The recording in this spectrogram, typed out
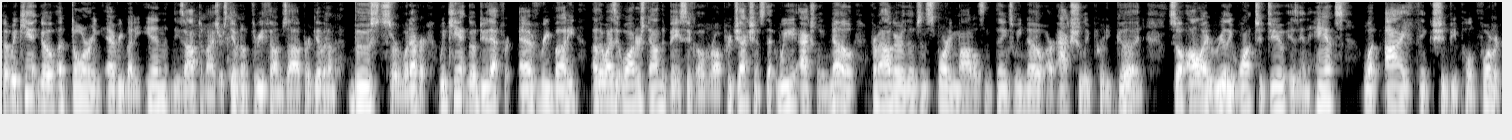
but we can't go adoring everybody in these optimizers, giving them three thumbs up or giving them boosts or whatever. We can't go do that for everybody. Otherwise, it waters down the basic overall projections that we actually know from algorithms and sporting models and things we know are actually pretty good. So all I really want to do is enhance what I think should be pulled forward.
